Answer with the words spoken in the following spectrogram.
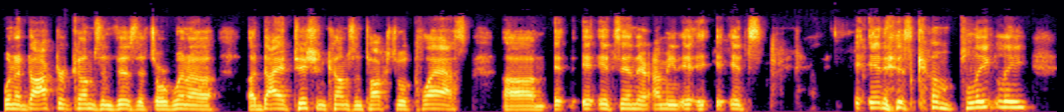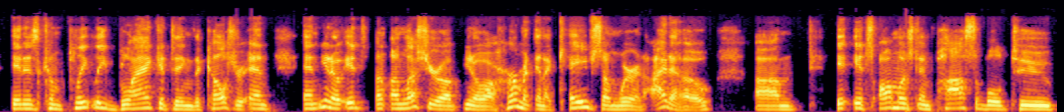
when a doctor comes and visits or when a, a dietitian comes and talks to a class. Um, it, it, it's in there. I mean it, it's it is completely it is completely blanketing the culture. And and you know it's unless you're a you know a hermit in a cave somewhere in idaho um, it, it's almost impossible to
